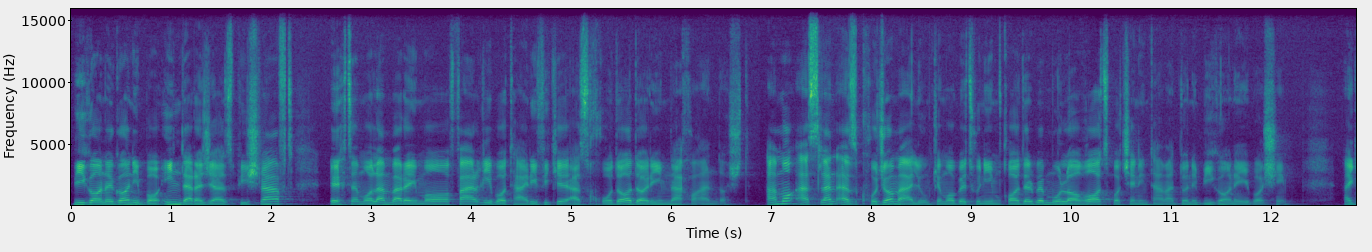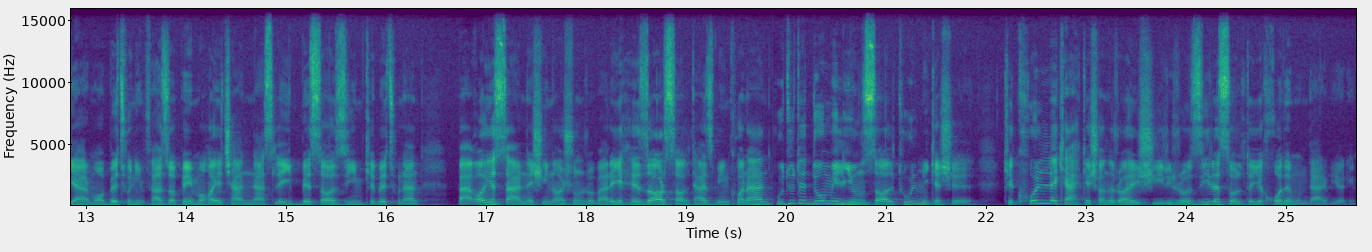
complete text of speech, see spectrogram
بیگانگانی با این درجه از پیشرفت احتمالا برای ما فرقی با تعریفی که از خدا داریم نخواهند داشت. اما اصلا از کجا معلوم که ما بتونیم قادر به ملاقات با چنین تمدن بیگانه ای باشیم؟ اگر ما بتونیم فضاپیماهای چند نسله بسازیم که بتونن بقای سرنشیناشون رو برای هزار سال تضمین کنند حدود دو میلیون سال طول می‌کشه که کل کهکشان راه شیری رو زیر سلطه خودمون در بیاریم.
